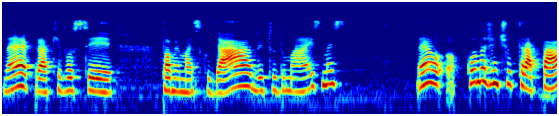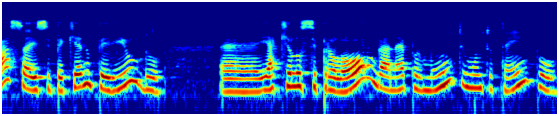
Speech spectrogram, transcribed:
né, para que você tome mais cuidado e tudo mais, mas né? Quando a gente ultrapassa esse pequeno período é, e aquilo se prolonga né, por muito e muito tempo,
